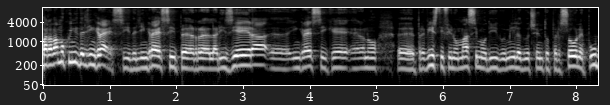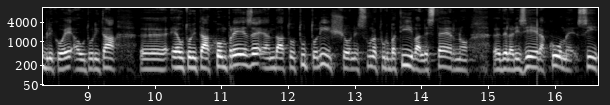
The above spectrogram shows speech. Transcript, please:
Parlavamo quindi degli ingressi, degli ingressi per la risiera, eh, ingressi che erano eh, previsti fino a un massimo di 2.200 persone, pubblico e autorità, eh, e autorità, comprese, è andato tutto liscio, nessuna turbativa all'esterno eh, della risiera come si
